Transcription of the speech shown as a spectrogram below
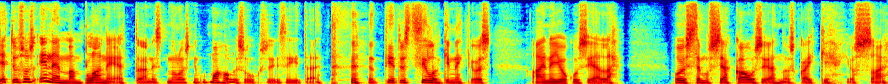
Ja jos olisi enemmän planeettoja, niin sitten meillä olisi niin mahdollisuuksia siitä, että tietysti silloinkin nekin olisi aina joku siellä, olisi semmoisia kausia, että ne olisi kaikki jossain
